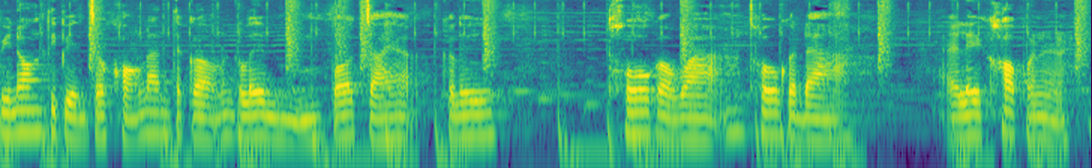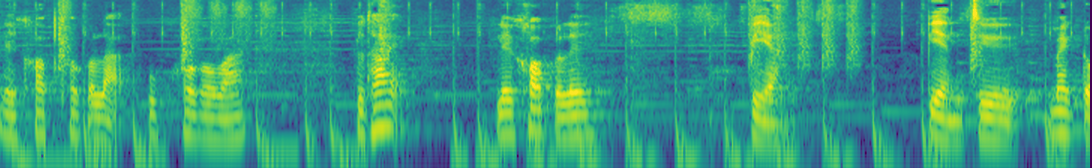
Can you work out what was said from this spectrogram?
พี่น้องที่เป็นเจ้าของร้านแต่ก่อนมันก็เลยพอใจฮะก็เลยโทรกับว่าโทรกับดา ไอ้เลยครอบกันนะเลยครอบโทรกับละอุบโทรกับว่าสุดท้ายเลยครอบก็เลย เปลี่ยน เปลี่ยนชื่อแมคโด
